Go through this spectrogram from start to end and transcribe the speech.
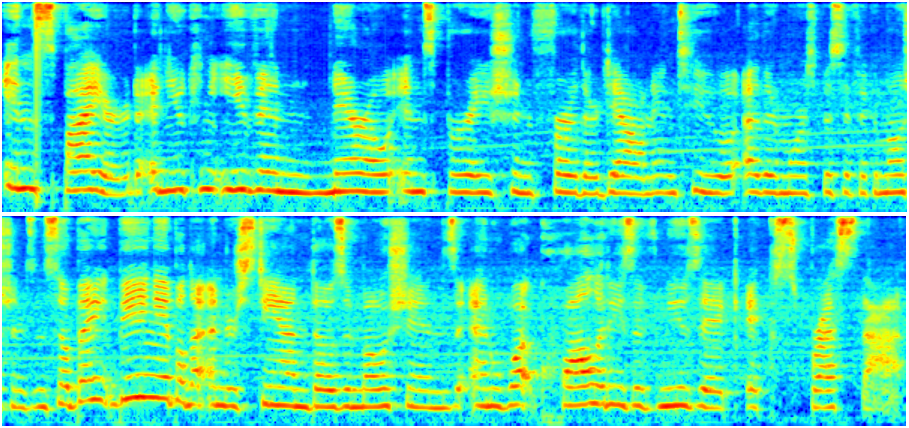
inspired. And you can even narrow inspiration further down into other more specific emotions. And so be- being able to understand those emotions and what qualities of music express that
